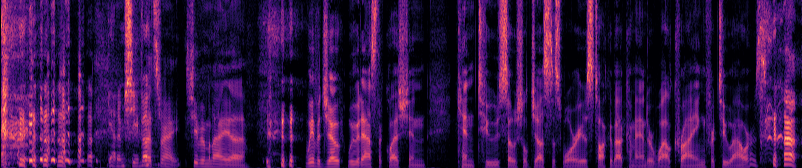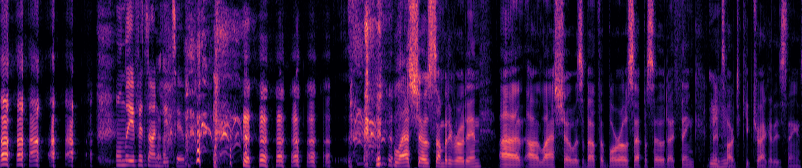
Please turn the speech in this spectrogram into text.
Get him, Shiva. That's right. Shiva and I uh, we have a joke. We would ask the question Can two social justice warriors talk about Commander while crying for two hours? Only if it's on YouTube. last show, somebody wrote in. Uh, our last show was about the Boros episode, I think. It's hard to keep track of these things.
